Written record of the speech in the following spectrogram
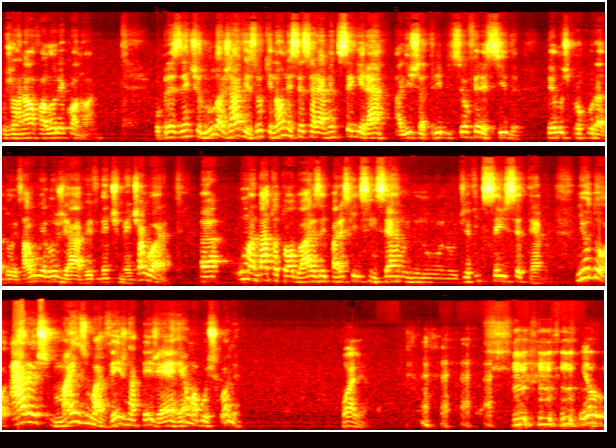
o jornal Valor Econômico. O presidente Lula já avisou que não necessariamente seguirá a lista tríplice oferecida pelos procuradores, algo elogiável, evidentemente. Agora, uh, o mandato atual do Aras parece que ele se encerra no, no, no dia 26 de setembro. Nildo, Aras, mais uma vez na PGR, é uma boa escolha? Olha, eu,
